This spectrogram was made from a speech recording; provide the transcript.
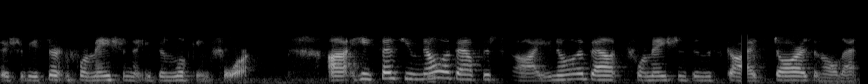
There should be a certain formation that you've been looking for. Uh, he says you know about the sky, you know about formations in the sky, stars and all that.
